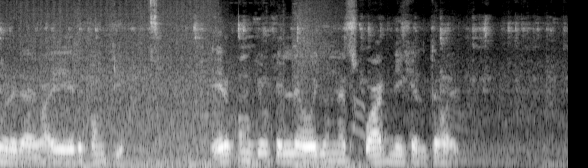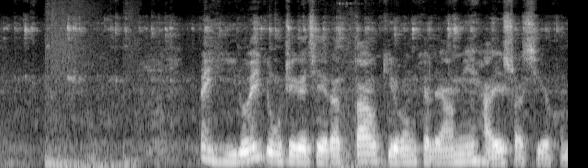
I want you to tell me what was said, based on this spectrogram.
ধরে যায় ভাই, এরকম কি এরকম কেউ খেললে ওই জন্য স্কোয়াড নিয়ে খেলতে হয়। হিরোই উঠে গেছে এরা তাও কীরকম খেলে? আমি হাইয়েস্ট আছি এখন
